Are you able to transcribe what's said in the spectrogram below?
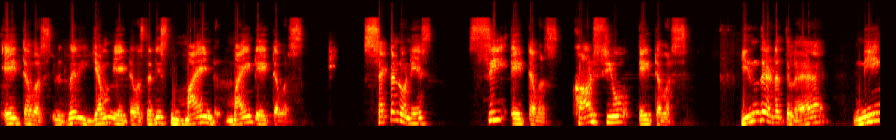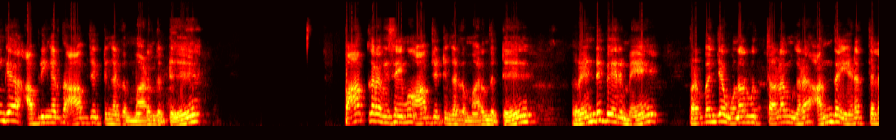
eight hours இதுக்கு பேர் M eight hours that is mind mind eight hours second one is C eight hours conscio eight hours இந்த இடத்துல நீங்க அப்படிங்கறது ஆப்ஜெக்ட்ங்கிறத மறந்துட்டு பார்க்குற விஷயமும் ஆப்ஜெக்ட்டுங்கிறத மறந்துட்டு ரெண்டு பேருமே பிரபஞ்ச உணர்வு தளம்ங்கிற அந்த இடத்துல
